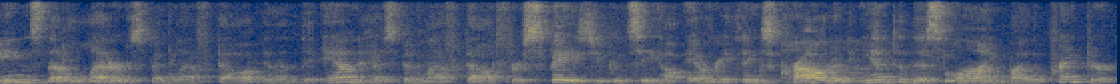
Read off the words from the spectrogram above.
means that a letter's been left out and that the N has been left out for space. You can see how everything's crowded mm-hmm. into this line by the printer.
